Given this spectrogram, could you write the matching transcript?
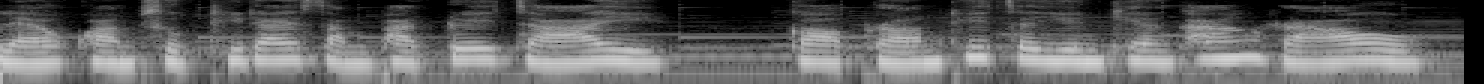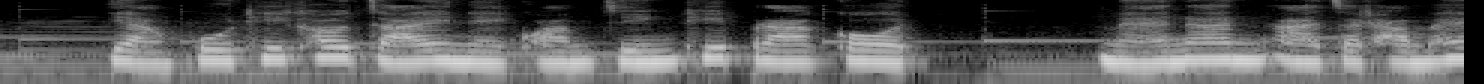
แล้วความสุขที่ได้สัมผัสด้วยใจ ก็พร้อมที่จะยืนเคียงข้างเรา อย่างผู้ที่เข้าใจในความจริงที่ปรากฏ แม้นั่นอาจจะทำให้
